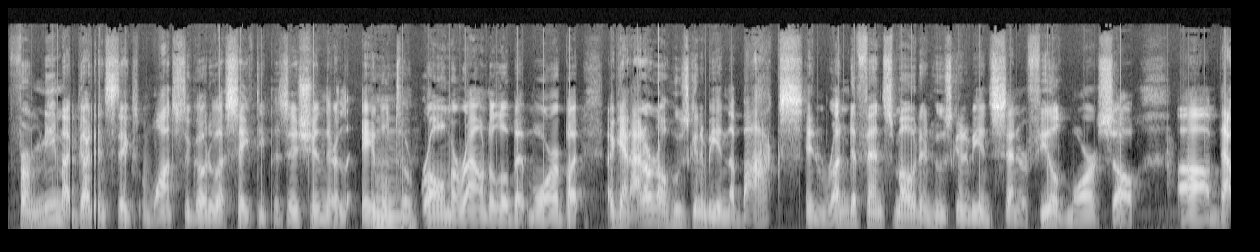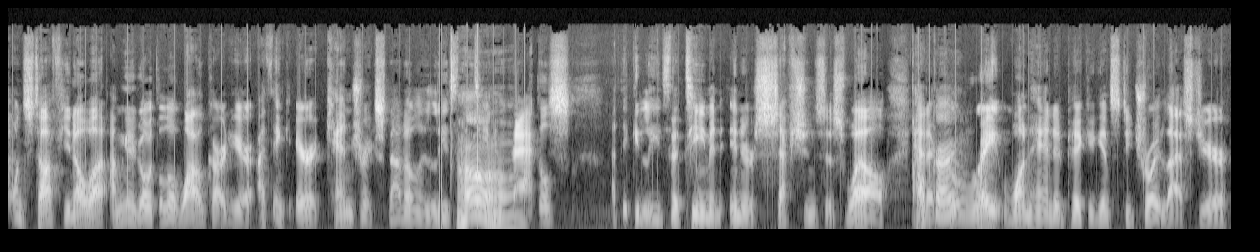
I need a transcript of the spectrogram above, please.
For me, my gut instinct wants to go to a safety position. They're able mm. to roam around a little bit more. But again, I don't know who's going to be in the box in run defense mode and who's going to be in center field more. So um, that one's tough. You know what? I'm going to go with a little wild card here. I think Eric Kendricks not only leads the oh. team in oh. tackles I think he leads the team in interceptions as well. Had okay. a great one-handed pick against Detroit last year.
